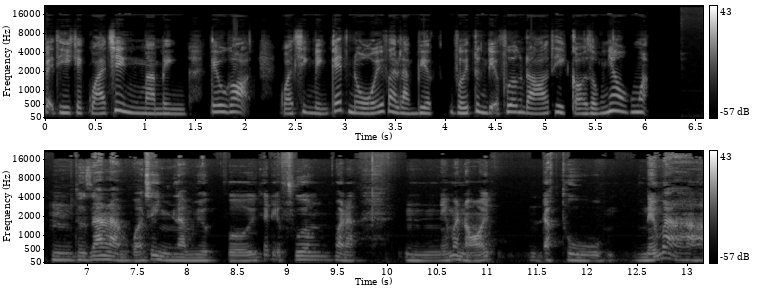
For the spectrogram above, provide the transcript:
Vậy thì cái quá trình mà mình kêu gọi, quá trình mình kết nối và làm việc với từng địa phương đó thì có giống nhau không ạ? Ừ, thực ra là quá trình làm việc với các địa phương hoặc là, nếu mà nói đặc thù nếu mà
